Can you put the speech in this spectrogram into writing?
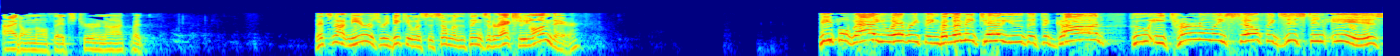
I don't know if that's true or not, but that's not near as ridiculous as some of the things that are actually on there. People value everything, but let me tell you that the God who eternally self-existent is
